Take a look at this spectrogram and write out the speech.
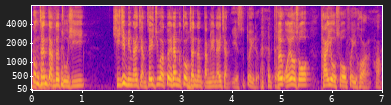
共产党的主席。习近平来讲这一句话，对他们共产党党员来讲也是对的，所以我又说他又说废话了哈。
